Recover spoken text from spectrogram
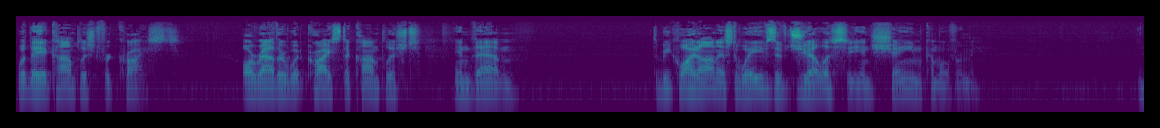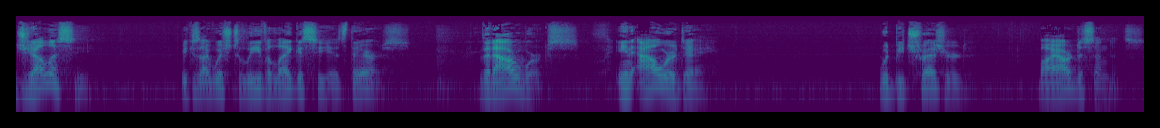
what they accomplished for Christ, or rather what Christ accomplished in them, to be quite honest, waves of jealousy and shame come over me. Jealousy because I wish to leave a legacy as theirs, that our works in our day would be treasured by our descendants,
